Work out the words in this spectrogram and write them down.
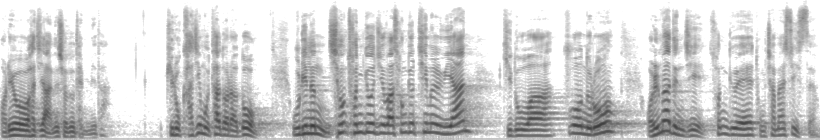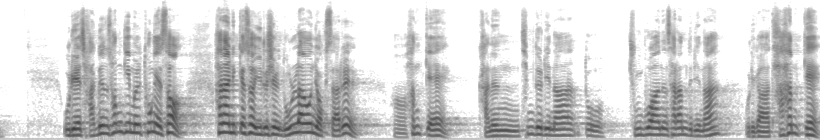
어려워하지 않으셔도 됩니다. 비록 가지 못하더라도 우리는 선- 선교지와 선교팀을 위한 기도와 후원으로 얼마든지 선교에 동참할 수 있어요. 우리의 작은 섬김을 통해서 하나님께서 이루실 놀라운 역사를 어, 함께 가는 팀들이나 또 중보하는 사람들이나 우리가 다 함께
